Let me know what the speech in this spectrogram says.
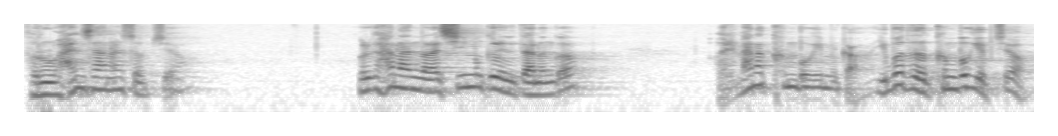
돈을 환산할 수 없죠. 그리고 하나님 나라 시민권이 있다는 거 얼마나 큰 복입니까? 이보다 더 큰 복이 없죠.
